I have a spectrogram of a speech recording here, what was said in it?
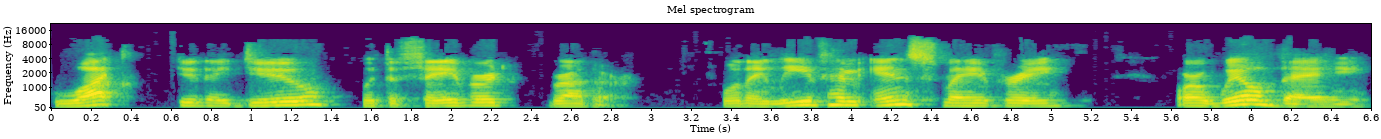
What do they do with the favored brother? Will they leave him in slavery, or will they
